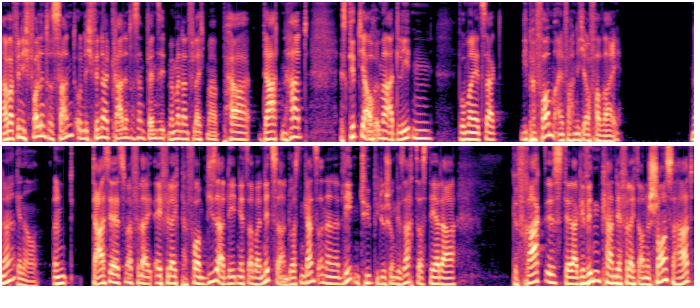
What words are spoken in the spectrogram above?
aber finde ich voll interessant und ich finde halt gerade interessant, wenn, sie, wenn man dann vielleicht mal ein paar Daten hat. Es gibt ja auch immer Athleten, wo man jetzt sagt, die performen einfach nicht auf Hawaii. Ne? Genau. Und da ist ja jetzt mal vielleicht, ey, vielleicht performen diese Athleten jetzt aber Nizza an. Du hast einen ganz anderen Athletentyp, wie du schon gesagt hast, der da gefragt ist, der da gewinnen kann, der vielleicht auch eine Chance hat.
